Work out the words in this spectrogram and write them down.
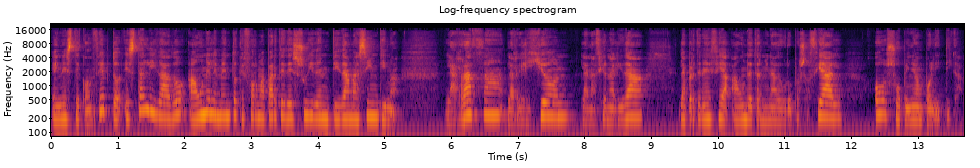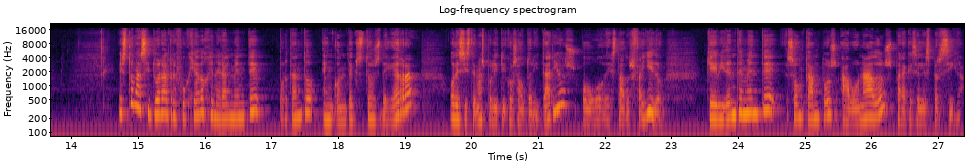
en este concepto está ligado a un elemento que forma parte de su identidad más íntima, la raza, la religión, la nacionalidad, la pertenencia a un determinado grupo social, o su opinión política. Esto va a situar al refugiado generalmente, por tanto, en contextos de guerra o de sistemas políticos autoritarios o de estados fallidos, que evidentemente son campos abonados para que se les persiga.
